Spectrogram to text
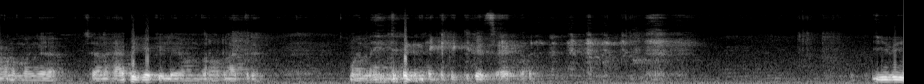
ఆనందంగా చాలా హ్యాపీగా ఫీల్ అయ్యాం అందరం రాత్రి. మా అన్నయ్య దగ్గర ఎక్కేసాడు ఇది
